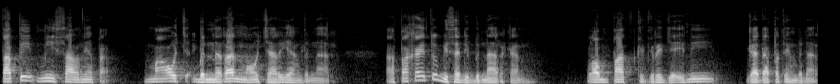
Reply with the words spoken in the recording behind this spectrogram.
tapi misalnya pak mau beneran mau cari yang benar apakah itu bisa dibenarkan lompat ke gereja ini nggak dapat yang benar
